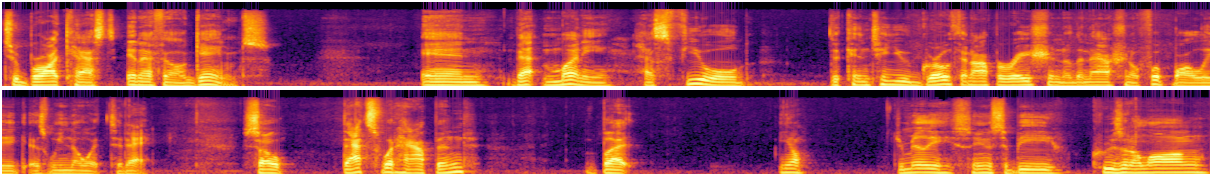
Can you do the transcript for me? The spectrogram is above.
to broadcast NFL games. And that money has fueled the continued growth and operation of the National Football League as we know it today. So that's what happened. But, you know, Jemele seems to be cruising along,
